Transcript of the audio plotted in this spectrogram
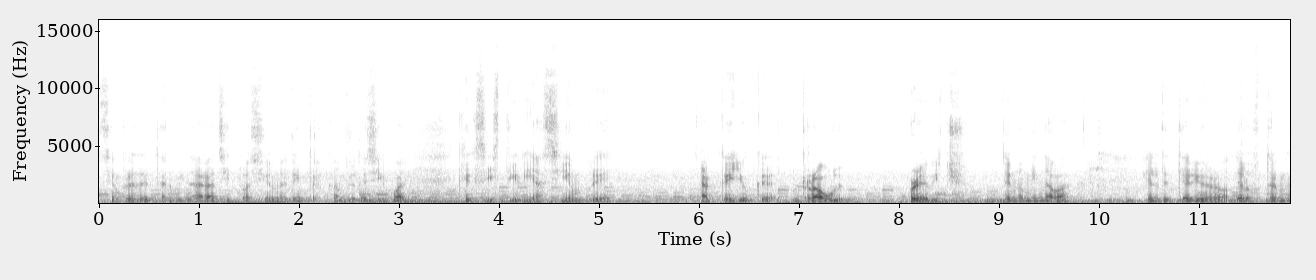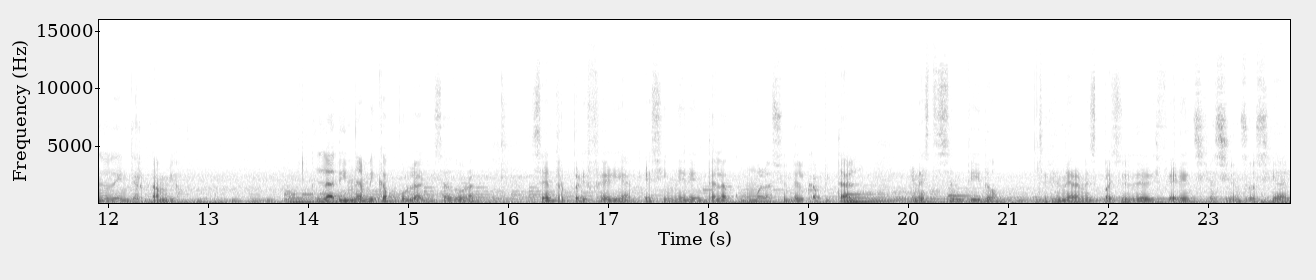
siempre determinarán situaciones de intercambio desigual, que existiría siempre aquello que Raúl Previch denominaba el deterioro de los términos de intercambio. La dinámica polarizadora centro-periferia es inherente a la acumulación del capital. En este sentido, se generan espacios de diferenciación social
